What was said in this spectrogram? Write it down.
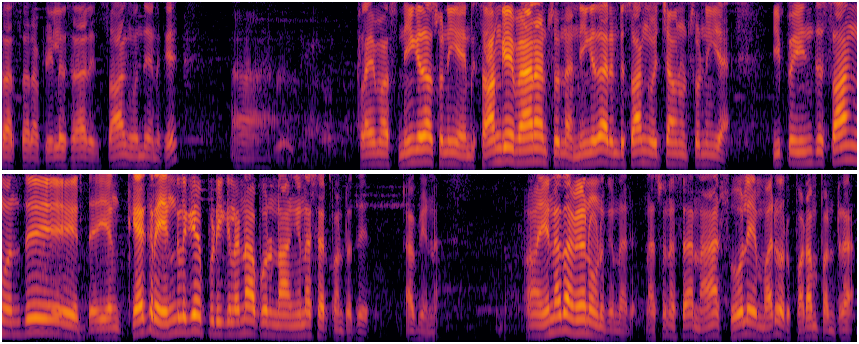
சார் சார் அப்படி இல்லை சார். இந்த சாங் வந்து எனக்கு கிளைமாக்ஸ் நீங்கள் தான் சொன்னீங்க. எனக்கு சாங்கே வேணான்னு சொன்னேன். நீங்கள் தான் ரெண்டு சாங் வச்சாங்கன்னு சொன்னீங்க. இப்போ இந்த சாங் வந்து எங் கேட்குற எங்களுக்கே பிடிக்கலன்னா அப்புறம் நாங்கள் என்ன சார் பண்ணுறது அப்படின்னா என்ன தான் வேணும் உனக்குன்னாரு நான் சொன்னேன் சார் நான் ஷோலே மாதிரி ஒரு படம் பண்ணுறேன்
